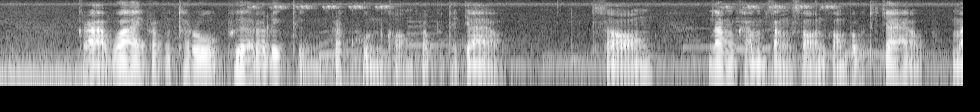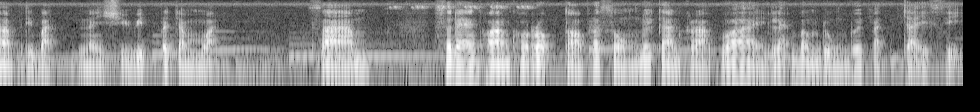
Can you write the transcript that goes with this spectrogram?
1. กราบไหว้พระพุทธรูปเพื่อระลึกถึงพระคุณของพระพุทธเจ้า 2. นำคำสั่งสอนของพระพุทธเจ้ามาปฏิบัติในชีวิตประจำวัน 3. แสดงความเคารพต่อพระสงฆ์ด้วยการกราบไหว้และบำรุงด้วยปัจจัยสี่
